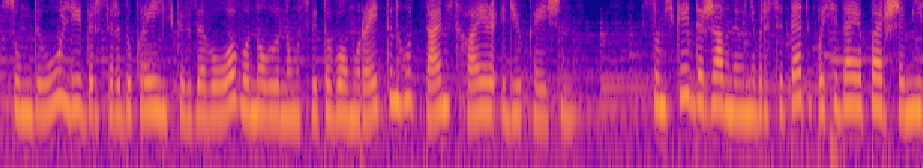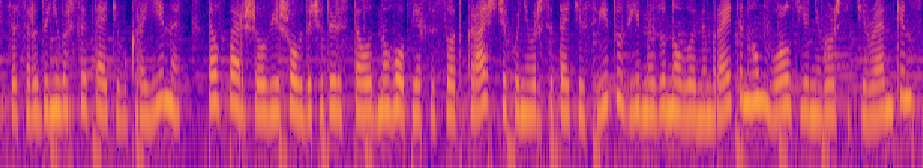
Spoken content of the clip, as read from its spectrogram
СумДУ лідер серед українських ЗВО в оновленому світовому рейтингу Times Higher Education. Сумський державний університет посідає перше місце серед університетів України та вперше увійшов до 401 500 кращих університетів світу згідно з оновленим рейтингом World University Rankings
